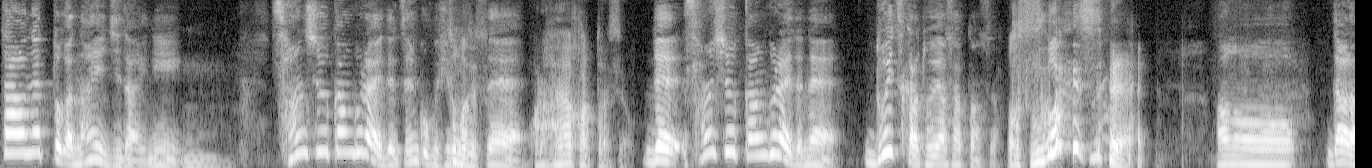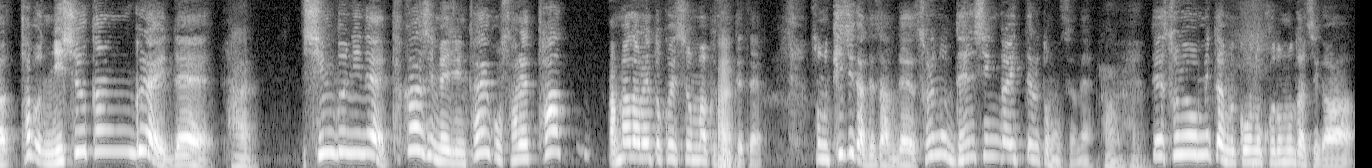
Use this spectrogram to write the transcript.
ターネットがない時代にう、ん。3週間ぐらいで全国広がって、あれ早かったですよ。で、3週間ぐらいでね、ドイツから問い合わせあったんですよ。あ、すごいですね。あのーだから多分2週間ぐらいで、はい。新聞にね、高橋名人逮捕された、甘だれとクエスチョンマークついてて、その記事が出たんで、それの電信が言ってると思うんですよね。はいはい。で、それを見た向こうの子供たちが、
